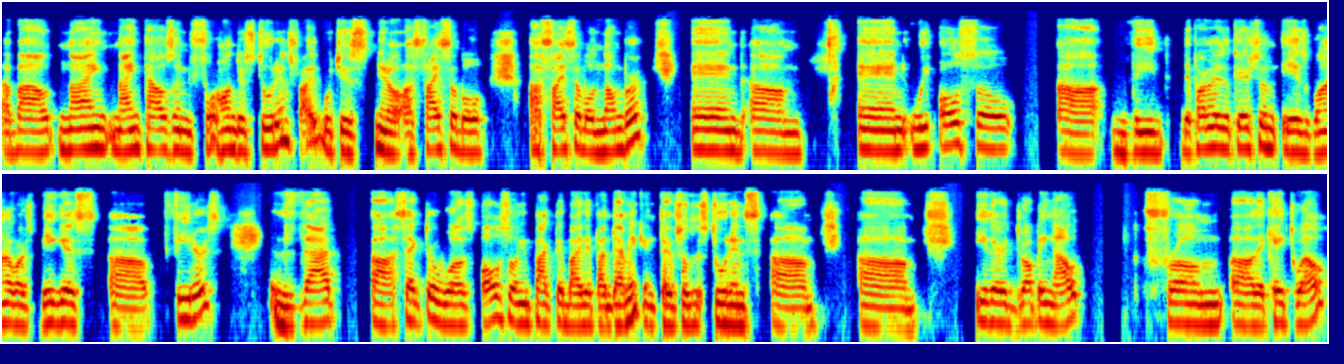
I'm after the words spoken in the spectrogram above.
about nine nine thousand four hundred students, right, which is you know a sizable a sizable number, and um, and we also uh, the Department of Education is one of our biggest uh, feeders. That uh, sector was also impacted by the pandemic in terms of the students um, um, either dropping out from uh, the K 12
